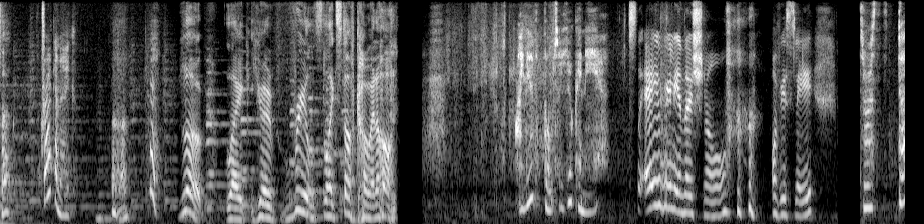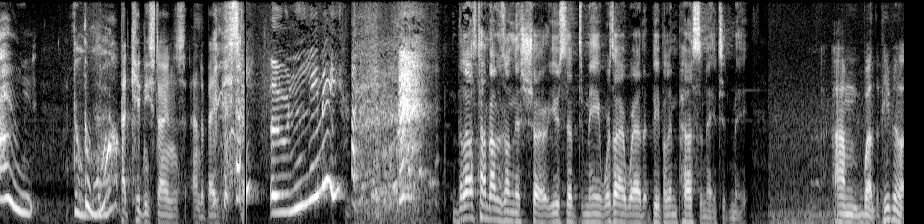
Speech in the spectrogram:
Dragon egg. uh-huh Look, like, you have real, like, stuff going on. I never thought to look in here. So A, really emotional, obviously. There's a stone. The what? Had kidney stones and a baby. Only me. The last time I was on this show, you said to me, was I aware that people impersonated me? Um, well, the people,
